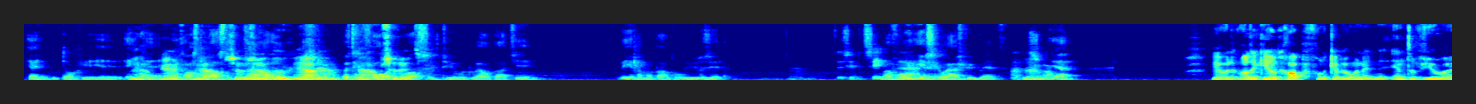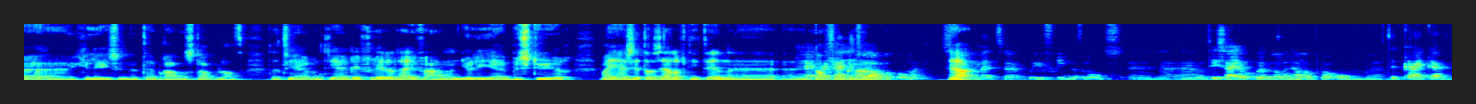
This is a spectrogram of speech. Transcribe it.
ja, je moet toch je eten Ja, en ja, je vaste ja, lasten sowieso. betalen. Ja. ja. Het Ja, gevolg was natuurlijk wel dat je weer aan het aantal uren zit, Het echt zeven waarvoor je eerst gewaarschuwd bent. aan Ja. Ja. Ja, wat, ik heel grappig vond, ik heb ook een, interview eh, eh, gelezen in het uh, Brabants Dagblad. Dat jij, want jij refereerde daar even aan aan jullie eh, bestuur, maar jij zit daar zelf niet in. eh eh, Nee, je zijn het wel begonnen. Ja. Samen met eh, goede vrienden van ons. En, eh, want die zei ook, we willen helpen om eh, te kijken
